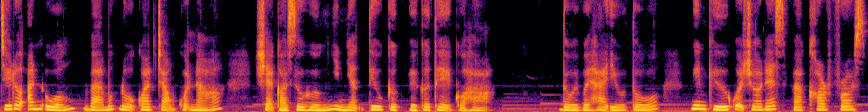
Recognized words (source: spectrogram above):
chế độ ăn uống và mức độ quan trọng của nó sẽ có xu hướng nhìn nhận tiêu cực về cơ thể của họ. Đối với hai yếu tố, nghiên cứu của Jones và Carfrost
